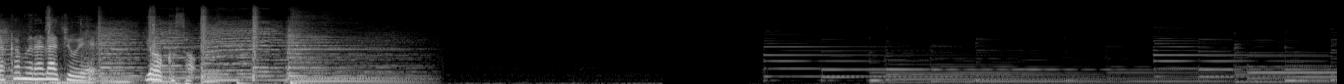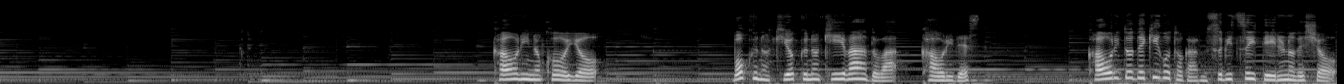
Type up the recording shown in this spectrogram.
中村ラジオへようこそ。香りの紅葉。僕の記憶のキーワードは香りです。香りと出来事が結びついているのでしょ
